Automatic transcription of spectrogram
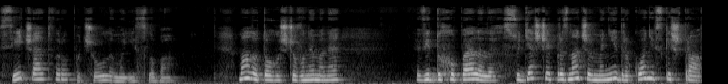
Всі четверо почули мої слова. Мало того, що вони мене віддухопелили, суддя ще й призначив мені драконівський штраф,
